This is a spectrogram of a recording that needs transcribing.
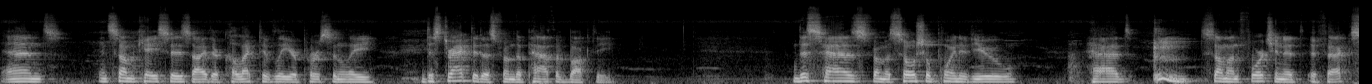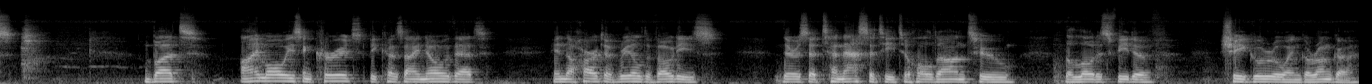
and in some cases, either collectively or personally, distracted us from the path of bhakti. This has, from a social point of view, had some unfortunate effects, but I'm always encouraged because I know that in the heart of real devotees, there's a tenacity to hold on to the lotus feet of Sri Guru and Gauranga,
